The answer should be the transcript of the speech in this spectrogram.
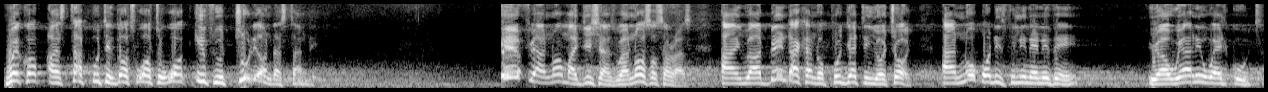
Wake up and start putting God's word to work if you truly understand it. If you are not magicians, we are not sorcerers, and you are doing that kind of project in your church, and nobody is feeling anything, you are wearing white coat.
